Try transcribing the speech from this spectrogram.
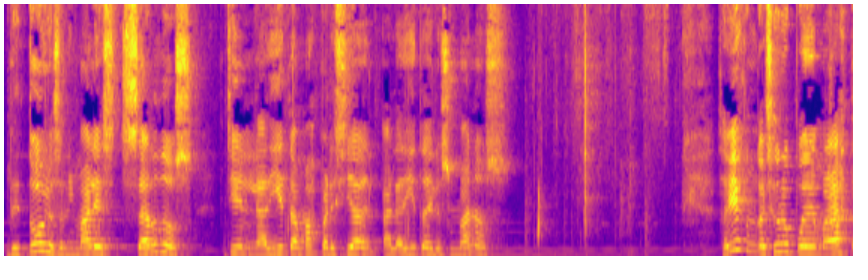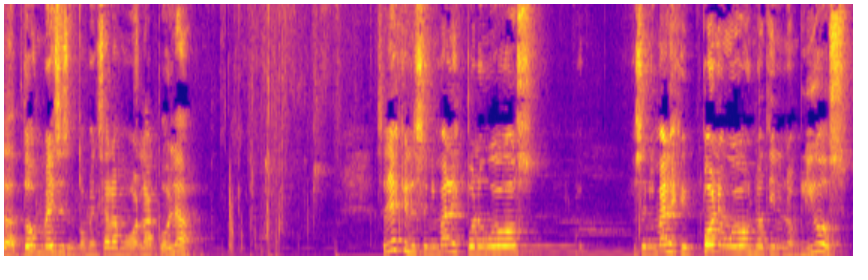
de todos los animales cerdos tienen la dieta más parecida a la dieta de los humanos? ¿Sabías que un cachorro puede demorar hasta dos meses en comenzar a mover la cola? ¿Sabías que los animales ponen huevos? ¿Los animales que ponen huevos no tienen ombligos?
